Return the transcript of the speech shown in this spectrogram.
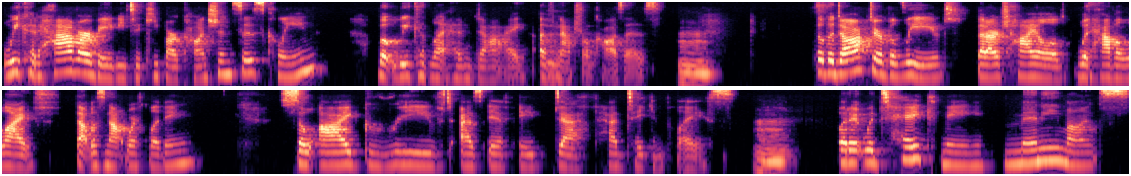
we could have our baby to keep our consciences clean, but we could let him die of Mm. natural causes. mm, So the doctor believed that our child would have a life that was not worth living. So I grieved as if a death had taken place. mm, But it would take me many months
